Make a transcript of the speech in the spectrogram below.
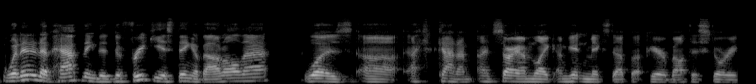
what ended up happening, the the freakiest thing about all that was, uh, I, God, I'm I'm sorry, I'm like I'm getting mixed up up here about this story.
